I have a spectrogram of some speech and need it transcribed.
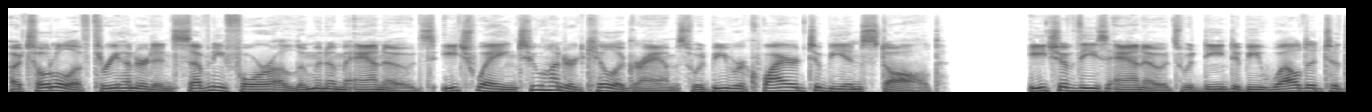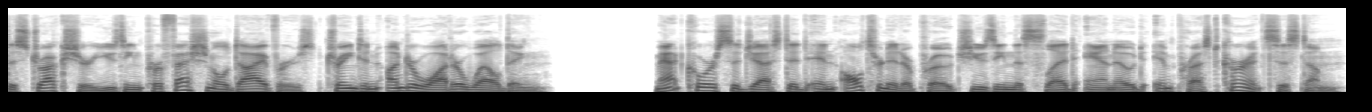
A total of 374 aluminum anodes, each weighing 200 kilograms, would be required to be installed. Each of these anodes would need to be welded to the structure using professional divers trained in underwater welding. Matcor suggested an alternate approach using the sled anode impressed current system.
